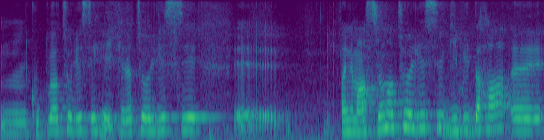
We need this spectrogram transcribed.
m, kukla atölyesi, heykel atölyesi, e, animasyon atölyesi gibi daha e,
